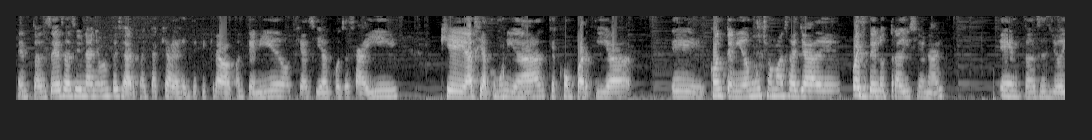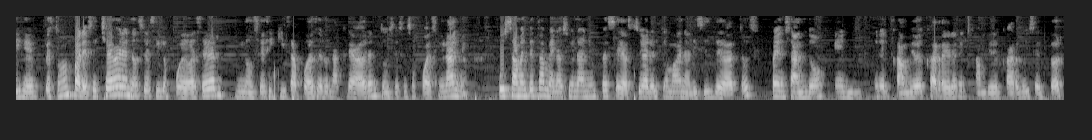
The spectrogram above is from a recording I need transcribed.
Entonces hace un año me empecé a dar cuenta que había gente que creaba contenido, que hacía cosas ahí, que hacía comunidad, que compartía eh, contenido mucho más allá de, pues, de lo tradicional. Entonces yo dije, esto me parece chévere, no sé si lo puedo hacer, no sé si quizá pueda ser una creadora, entonces eso fue hace un año. Justamente también hace un año empecé a estudiar el tema de análisis de datos, pensando en, en el cambio de carrera, en el cambio de cargo y sector.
